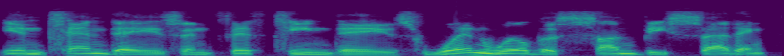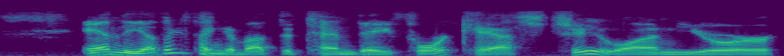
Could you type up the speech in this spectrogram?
in 10 days, in 15 days. When will the sun be setting? And the other thing about the 10 day forecast, too, on your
